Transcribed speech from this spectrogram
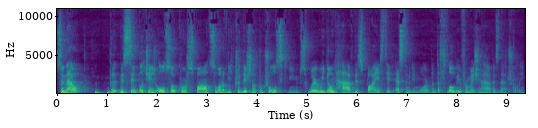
So now, the, this simple change also corresponds to one of the traditional control schemes where we don't have this bias state estimate anymore, but the flow of information happens naturally,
